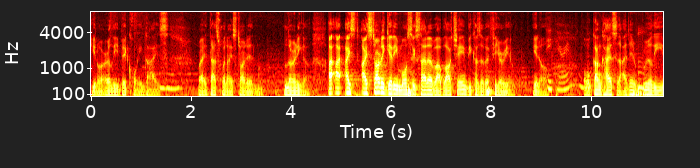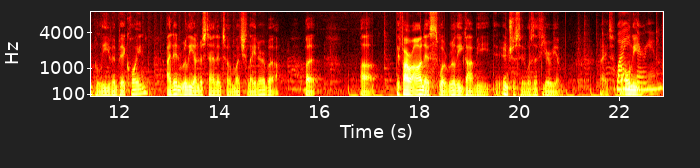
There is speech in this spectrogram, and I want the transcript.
you know early Bitcoin guys. Right. That's when I started learning. uh, I, I, I I started getting most excited about blockchain because of Ethereum. You know. Ethereum? 我刚开始 I didn't really believe in Bitcoin. I didn't really understand it until much later. But but uh, if I were honest, what really got me interested was Ethereum. Right. The Why only- Ethereum?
